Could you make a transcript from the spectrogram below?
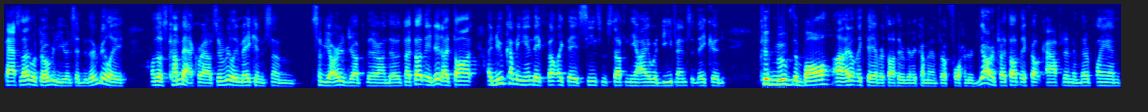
passes. I looked over to you and said they're really on those comeback routes. They're really making some some yardage up there on those. I thought they did. I thought I knew coming in they felt like they had seen some stuff in the Iowa defense that they could could move the ball. Uh, I don't think they ever thought they were going to come in and throw 400 yards. I thought they felt confident in their plan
